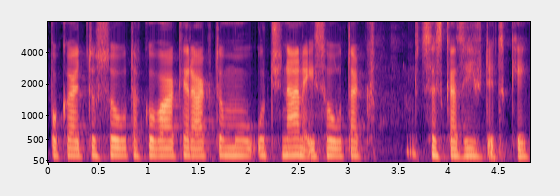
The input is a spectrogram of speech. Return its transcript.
Pokud to jsou taková, která k tomu určená nejsou, tak se skazí vždycky.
